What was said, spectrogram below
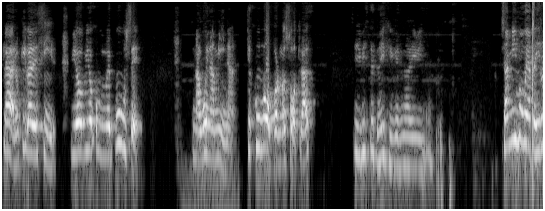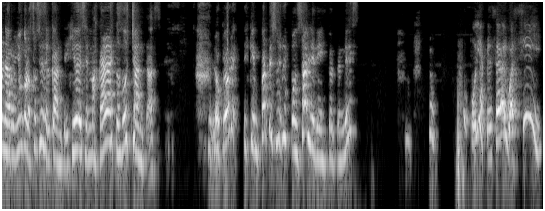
Claro, ¿qué iba a decir? Vio, vio cómo me puse. Una buena mina. Se jugó por nosotras. Sí, viste, te dije que era una divina. Ya mismo voy a pedir una reunión con los socios del country. Quiero desenmascarar a estos dos chantas. Lo peor es que en parte soy responsable de esto, ¿entendés? ¿Cómo podías pensar algo así?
